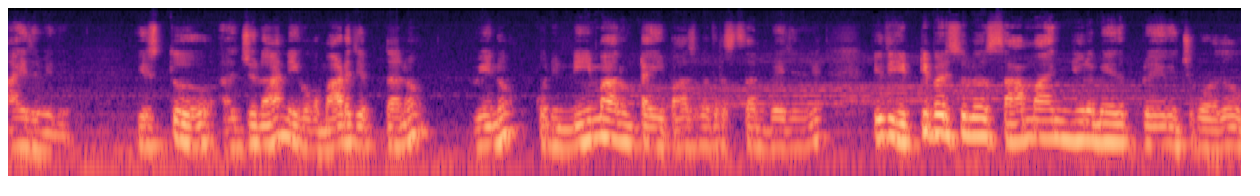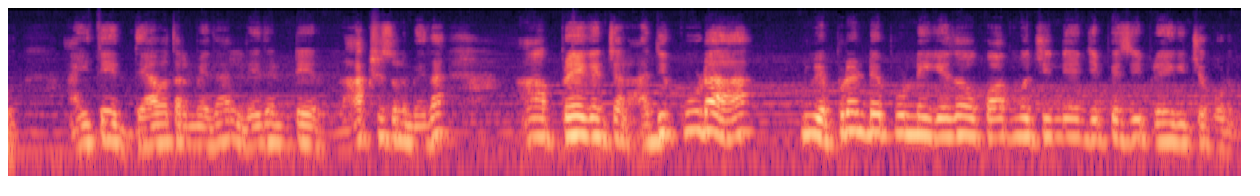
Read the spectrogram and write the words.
ఆయుధం ఇది. ఇస్తూ అర్జున నీకు ఒక మాట చెప్తాను విను. కొన్ని నియమాలు ఉంటాయి ఈ పాశుపత్రస్థానం పేజీ ఇది ఎట్టి పరిస్థితుల్లో సామాన్యుల మీద ప్రయోగించకూడదు. అయితే దేవతల మీద లేదంటే రాక్షసుల మీద ఆ ప్రయోగించాలి. అది కూడా నువ్వు ఎప్పుడంటే ఎప్పుడు నీకేదో కోపం వచ్చింది అని చెప్పేసి ప్రయోగించకూడదు.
